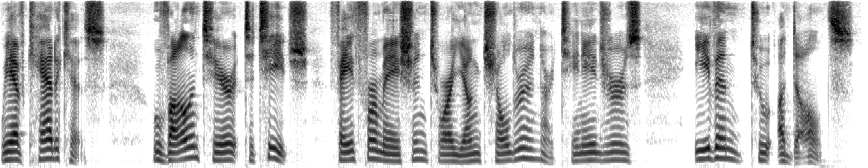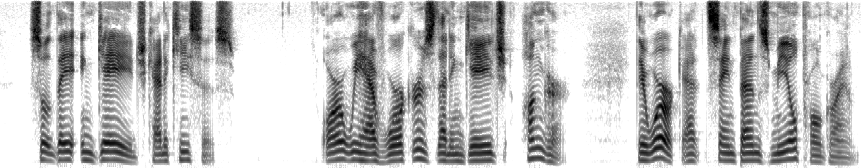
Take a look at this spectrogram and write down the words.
We have catechists who volunteer to teach faith formation to our young children, our teenagers, even to adults. So they engage catechesis. Or we have workers that engage hunger. They work at St. Ben's Meal Program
